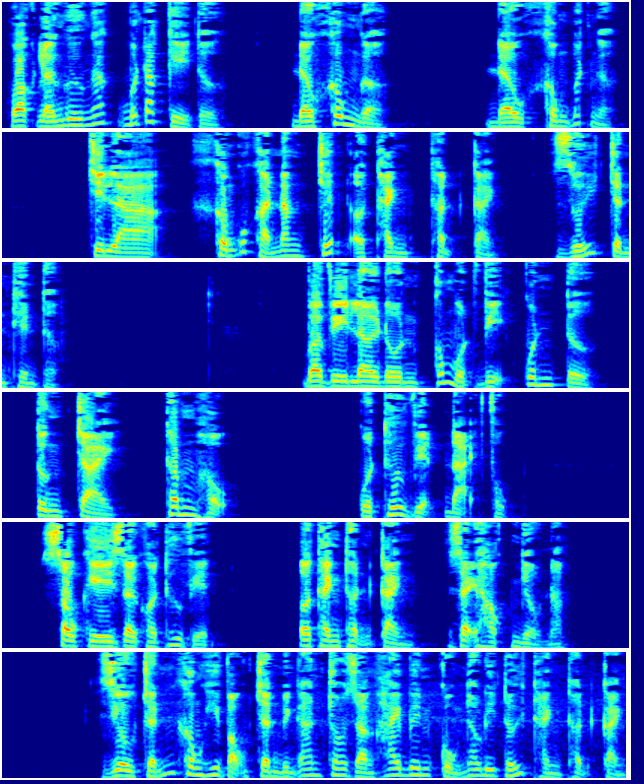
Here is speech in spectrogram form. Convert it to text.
Hoặc là ngư ngác bất đắc kỳ tử, Đều không ngờ, Đều không bất ngờ. Chỉ là không có khả năng chết ở thành thận cảnh Dưới chân thiên tử Bởi vì lời đồn có một vị quân tử Từng trải thâm hậu Của thư viện Đại Phục. Sau khi rời khỏi thư viện, Ở thành thận cảnh dạy học nhiều năm, Diêu Trấn không hy vọng Trần Bình An cho rằng hai bên cùng nhau đi tới thành thận cảnh.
